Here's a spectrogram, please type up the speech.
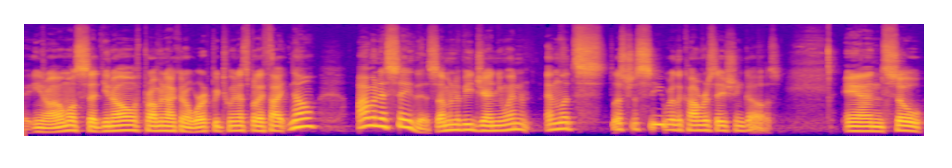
you know, I almost said, you know, it's probably not going to work between us, but I thought, no, I'm going to say this, I'm going to be genuine, and let's let's just see where the conversation goes, and so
